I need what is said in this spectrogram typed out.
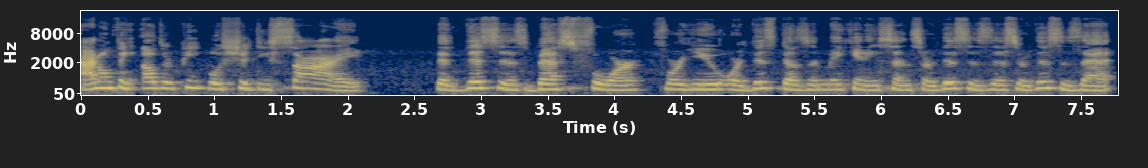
I don't think other people should decide that this is best for for you or this doesn't make any sense or this is this or this is that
